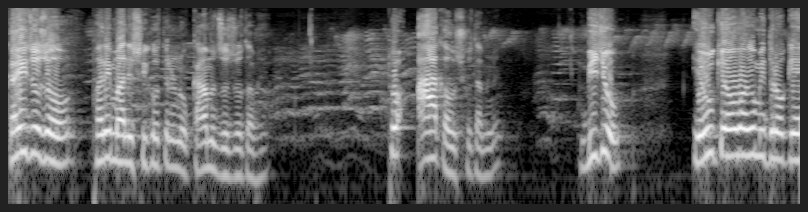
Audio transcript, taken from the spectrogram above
કહી જોજો, ફરી મારી સિકોતરનું કામ જોજો તમે. તો આ કહું છું તમને. બીજું, એવું કહેવા માગું મિત્રો કે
